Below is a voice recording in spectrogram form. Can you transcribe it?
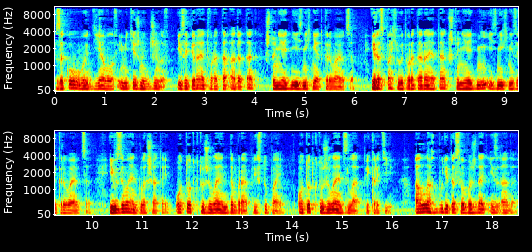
заковывают дьяволов и мятежных джинов и запирают врата ада так, что ни одни из них не открываются, и распахивают врата рая так, что ни одни из них не закрываются» и взывает глашатай, «О тот, кто желает добра, приступай! О тот, кто желает зла, прекрати!» Аллах будет освобождать из ада,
